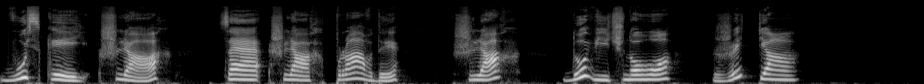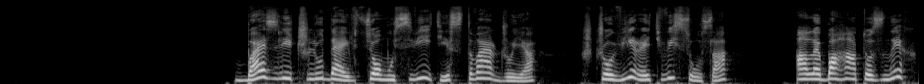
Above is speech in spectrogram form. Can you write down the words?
Вузький шлях це шлях правди, шлях до вічного життя. Безліч людей в цьому світі стверджує, що вірить в Ісуса, але багато з них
